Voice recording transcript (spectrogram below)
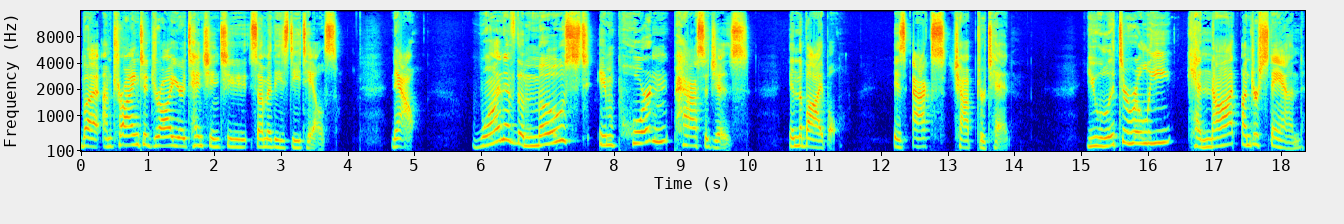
but I'm trying to draw your attention to some of these details. Now, one of the most important passages in the Bible is Acts chapter 10. You literally cannot understand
